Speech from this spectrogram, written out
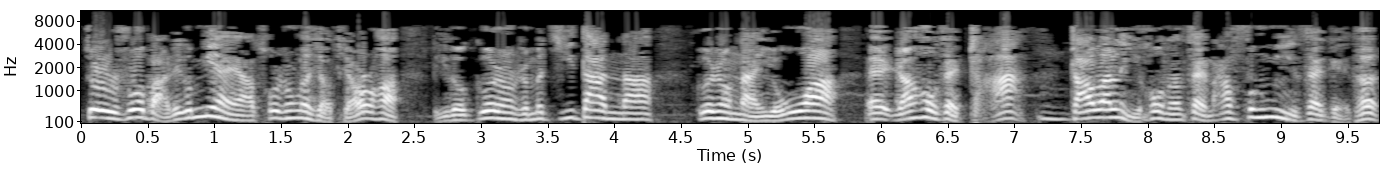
就是说把这个面呀搓成了小条儿哈，里头搁上什么鸡蛋呐、搁上奶油啊，哎，然后再炸嗯，炸完了以后呢，再拿蜂蜜再给它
